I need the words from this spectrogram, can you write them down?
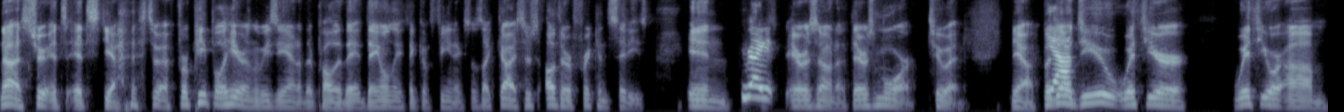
No, it's true. It's it's yeah. It's, uh, for people here in Louisiana, they're probably they they only think of Phoenix. It's like guys, there's other freaking cities in Right. Arizona. There's more to it. Yeah, but Yeah. no, do you with your with your um?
